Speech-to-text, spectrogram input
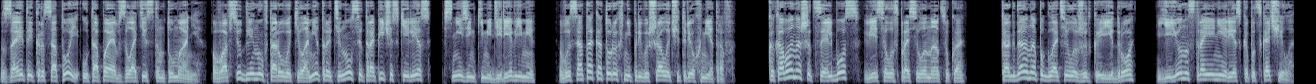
За этой красотой, утопая в золотистом тумане, во всю длину второго километра тянулся тропический лес с низенькими деревьями, высота которых не превышала четырех метров. «Какова наша цель, босс?» – весело спросила Нацука. Когда она поглотила жидкое ядро, ее настроение резко подскочило.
